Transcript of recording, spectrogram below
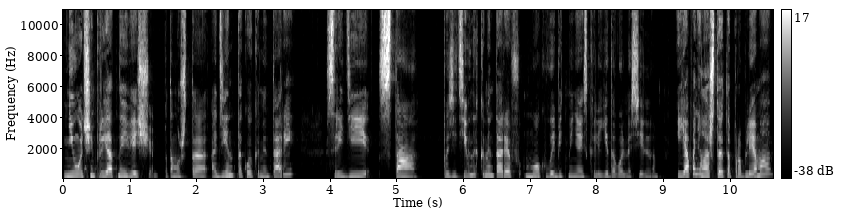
Не очень приятные вещи, потому что один такой комментарий среди ста позитивных комментариев мог выбить меня из колеи довольно сильно. И я поняла, что это проблема,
